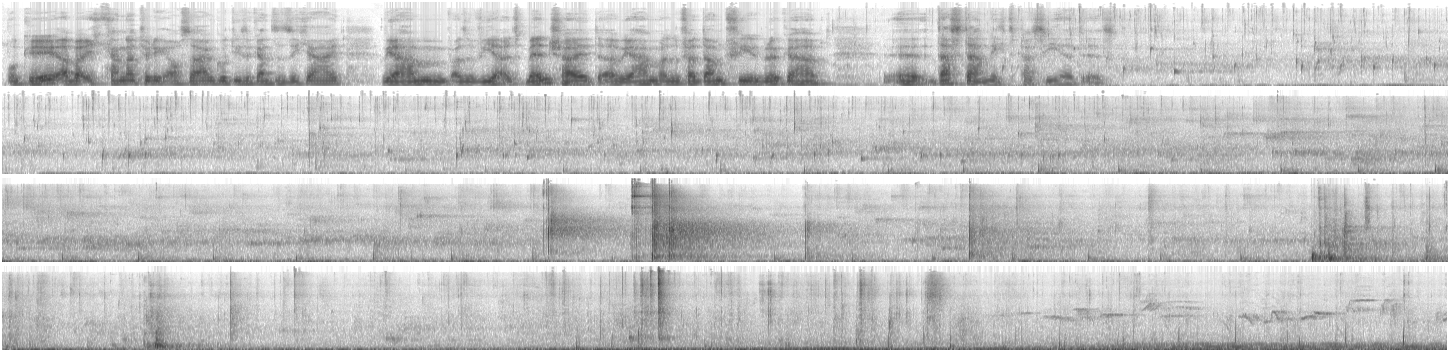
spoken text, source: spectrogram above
Okay, aber ich kann natürlich auch sagen, gut, diese ganze Sicherheit, wir haben, also wir als Menschheit, wir haben also verdammt viel Glück gehabt, dass da nichts passiert ist.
